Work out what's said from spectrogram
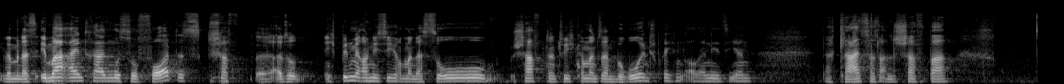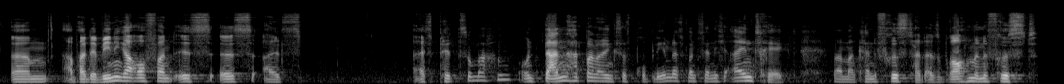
Wenn man das immer eintragen muss, sofort, das schafft, äh, also ich bin mir auch nicht sicher, ob man das so schafft. Natürlich kann man sein Büro entsprechend organisieren. Na klar ist das alles schaffbar. Ähm, aber der weniger Aufwand ist es, als als Pad zu machen. Und dann hat man allerdings das Problem, dass man es ja nicht einträgt, weil man keine Frist hat. Also brauchen wir eine Frist.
